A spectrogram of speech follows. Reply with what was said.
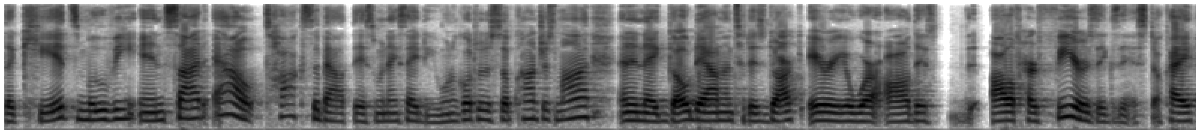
The kids' movie Inside Out talks about this when they say, Do you want to go to the subconscious mind? And then they go down into this dark area where all this, all of her fears exist. Okay.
